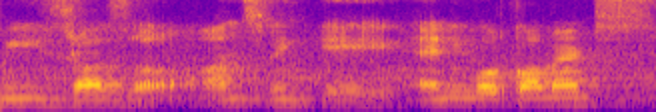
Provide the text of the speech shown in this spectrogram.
Ramiz Raza answering A. Any more comments?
